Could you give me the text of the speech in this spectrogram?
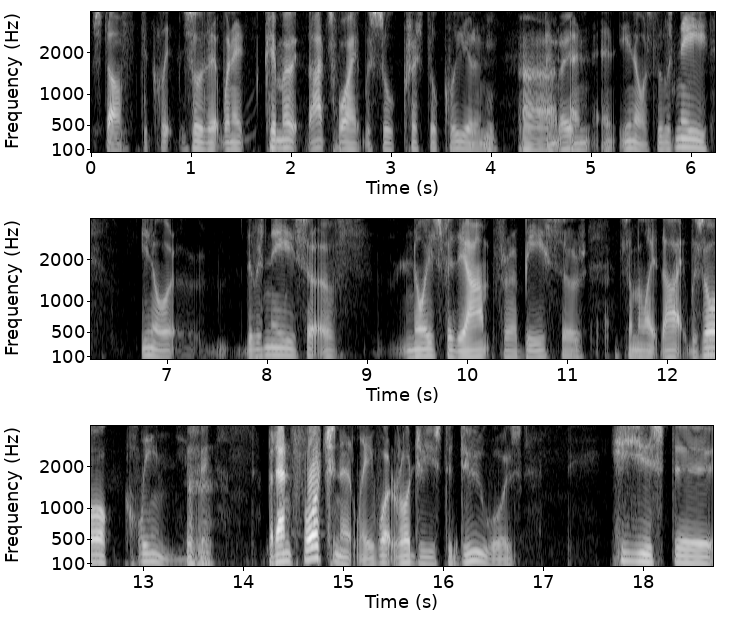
stuff to cle so that when it came out, that's why it was so crystal clear and Ah, and, right. and, and you know, so there was no, you know, there was no sort of noise for the amp for a bass or something like that. It was all clean, you see. Mhm. But unfortunately, what Roger used to do was he used to,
